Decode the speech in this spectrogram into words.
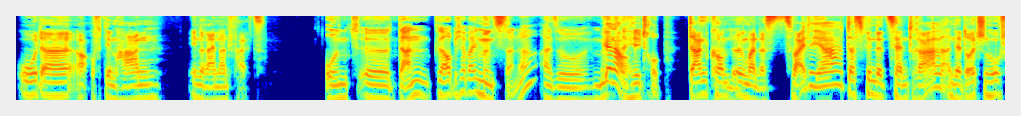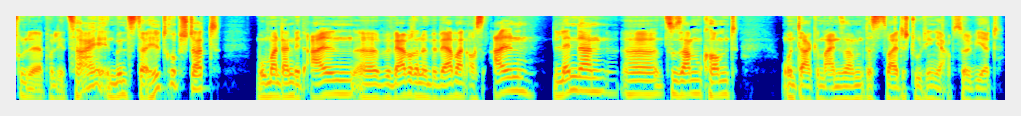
oder auf dem Hahn in Rheinland-Pfalz. Und äh, dann, glaube ich, aber in Münster, ne? Also Münster genau. Hiltrup. Dann kommt irgendwann das zweite Jahr. Das findet zentral an der Deutschen Hochschule der Polizei in Münster-Hiltrup statt, wo man dann mit allen äh, Bewerberinnen und Bewerbern aus allen Ländern äh, zusammenkommt und da gemeinsam das zweite Studienjahr absolviert.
